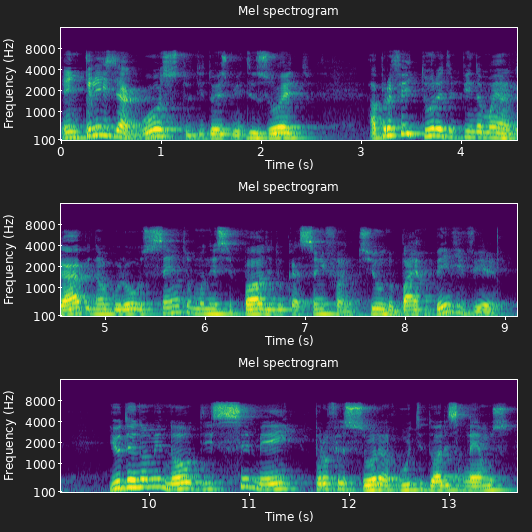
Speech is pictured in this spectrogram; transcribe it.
Em 3 de agosto de 2018, a Prefeitura de Pindamonhangaba inaugurou o Centro Municipal de Educação Infantil no bairro Bem Viver e o denominou de CEMEI Professora Ruth Doris Lemos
